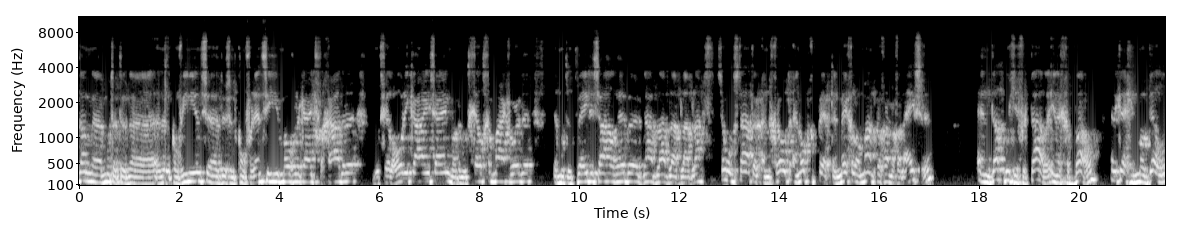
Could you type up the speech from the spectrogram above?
Dan moet het een, convenience, dus een conferentiemogelijkheid, vergaderen. Er moet veel horeca in zijn, want er moet geld gemaakt worden. Er moet een tweede zaal hebben, bla bla bla bla bla. Zo ontstaat er een groot en opgepept en megalomaan programma van eisen. En dat moet je vertalen in een gebouw. En dan krijg je een model,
